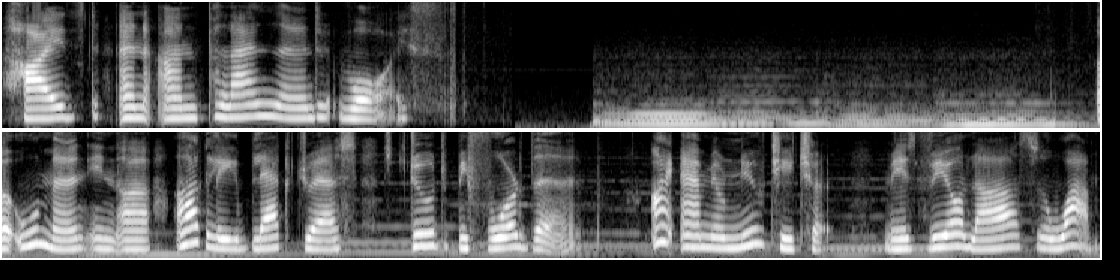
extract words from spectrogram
hissed an unpleasant voice. A woman in a ugly black dress stood before them. I am your new teacher, Miss Viola Swamp.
